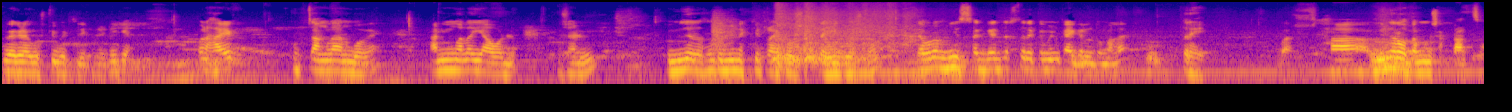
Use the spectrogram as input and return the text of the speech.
वेगळ्या गोष्टी भेटली इकडे ठीक आहे? पण हा एक खूप चांगला अनुभव आहे. आणि मलाही आवडलं सँडविच तुम्ही जर असेल तुम्ही नक्की ट्राय करू शकता ही गोष्ट. त्याबरोबर मी सगळ्यात जास्त रेकमेंड काय केलं तुम्हाला? तर हे. बस. हा विनर होता म्हणू शकता आजचा.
